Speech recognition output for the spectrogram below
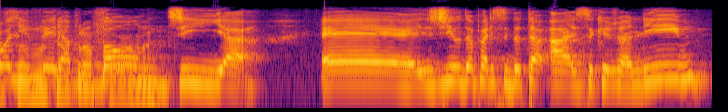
Oliveira, bom forma. dia. É, Gilda Aparecida, tá- ah, isso aqui eu já li.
